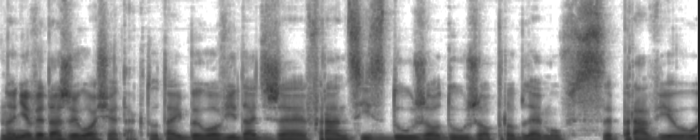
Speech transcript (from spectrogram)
no nie wydarzyło się tak. Tutaj było widać, że Francis dużo, dużo problemów sprawił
